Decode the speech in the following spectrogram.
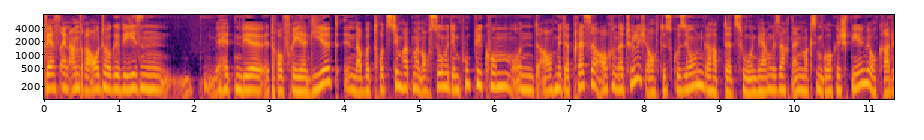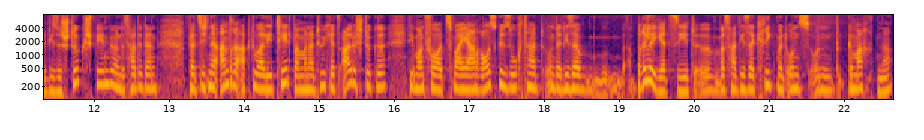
Wäre es ein anderer Autor gewesen, hätten wir darauf reagiert. Aber trotzdem hat man auch so mit dem Publikum und auch mit der Presse auch natürlich auch Diskussionen gehabt dazu. Und wir haben gesagt, ein Maxim Gorki spielen wir, auch gerade dieses Stück spielen wir. Und das hatte dann plötzlich eine andere Aktualität, weil man natürlich jetzt alle Stücke, die man vor zwei Jahren rausgesucht hat, unter dieser Brille jetzt sieht. Was hat dieser Krieg mit uns und gemacht, ne?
